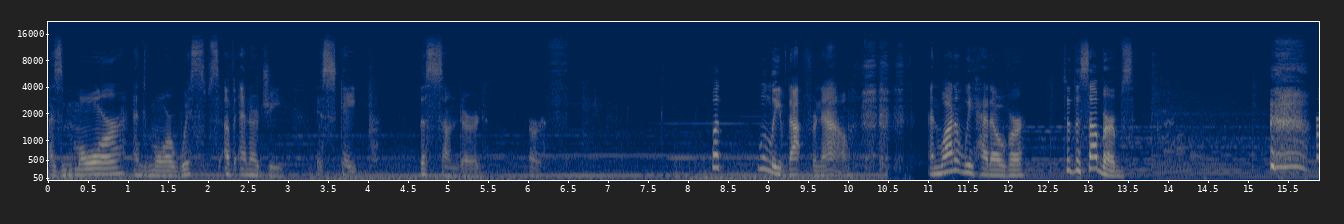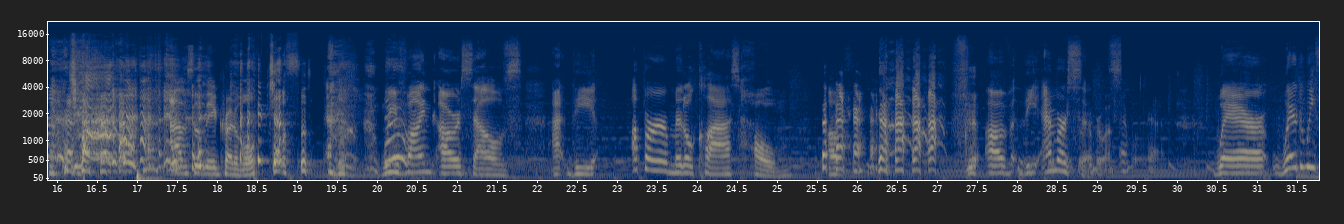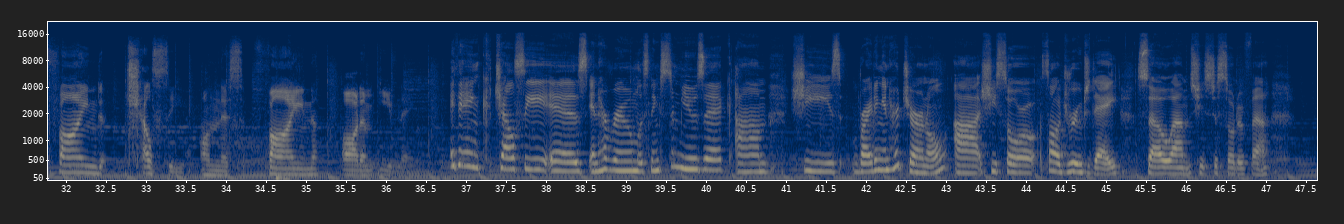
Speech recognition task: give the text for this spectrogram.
as more and more wisps of energy escape the sundered earth. But we'll leave that for now And why don't we head over to the suburbs? Absolutely incredible. Just we find ourselves at the upper middle class home of, of the Emersons. Everyone, everyone, yeah. Where where do we find Chelsea on this fine autumn evening? I think Chelsea is in her room listening to some music. Um, she's writing in her journal. Uh, she saw saw Drew today, so um, she's just sort of uh,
